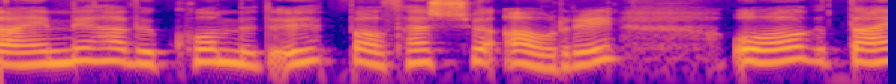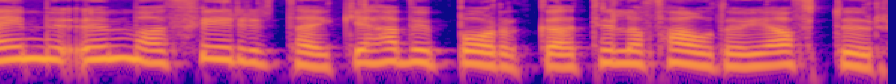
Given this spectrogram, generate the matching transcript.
dæmi hafi komið upp á þessu ári og dæmi um að fyrirtæki hafi borgað til að fá þau aftur.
